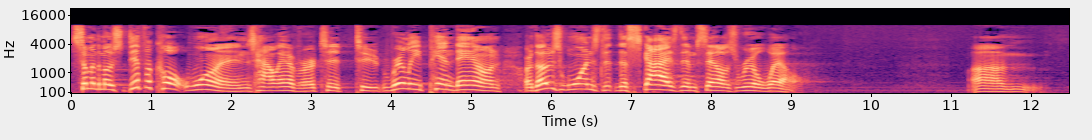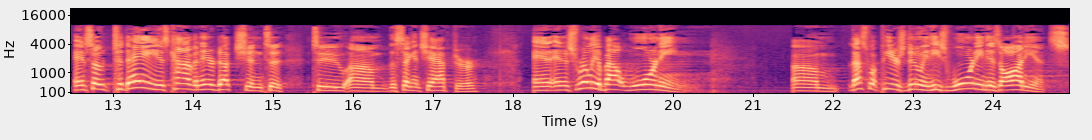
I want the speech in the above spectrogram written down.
Some of the most difficult ones, however, to, to really pin down are those ones that disguise themselves real well. Um, and so today is kind of an introduction to, to um, the second chapter, and, and it's really about warning. Um, that's what Peter's doing. He's warning his audience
